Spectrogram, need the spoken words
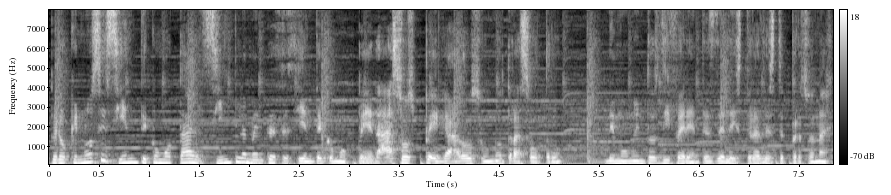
pero que no se siente como tal, simplemente se siente como pedazos pegados uno tras otro de momentos diferentes de la historia de este personaje.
